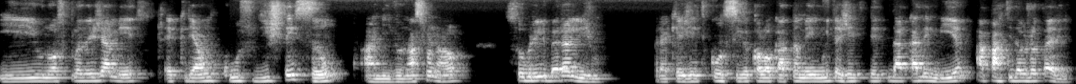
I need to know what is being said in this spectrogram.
e o nosso planejamento é criar um curso de extensão a nível nacional sobre liberalismo, para que a gente consiga colocar também muita gente dentro da academia a partir da UJL,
